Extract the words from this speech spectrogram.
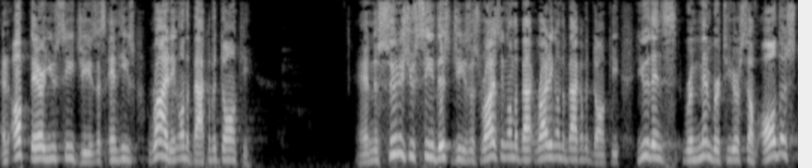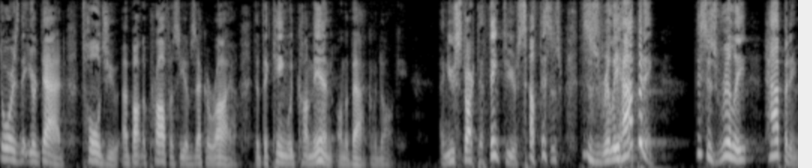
and up there you see Jesus, and he's riding on the back of a donkey. And as soon as you see this Jesus rising on the back, riding on the back of a donkey, you then remember to yourself all those stories that your dad told you about the prophecy of Zechariah, that the king would come in on the back of a donkey. And you start to think to yourself, this is, this is really happening. This is really happening.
